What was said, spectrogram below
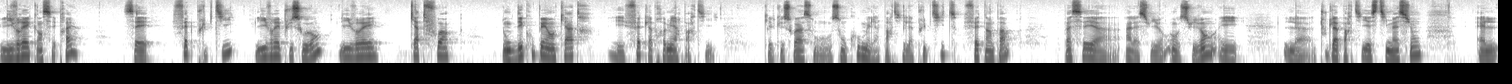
livrer quand c'est prêt, c'est faites plus petit, livrez plus souvent, livrez quatre fois, donc découpez en quatre et faites la première partie, quel que soit son, son coût, mais la partie la plus petite, faites un pas, passez à, la suivant, au suivant, et toute la partie estimation, elle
